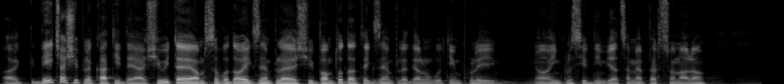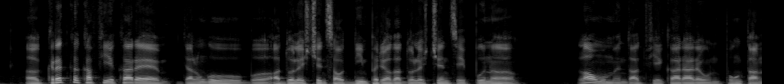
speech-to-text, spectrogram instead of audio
Uh, de aici a și plecat ideea și uite, am să vă dau exemple și v-am tot dat exemple de-a lungul timpului, uh, inclusiv din viața mea personală. Uh, cred că ca fiecare, de-a lungul adolescenței sau din perioada adolescenței până la un moment dat, fiecare are un punct al,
